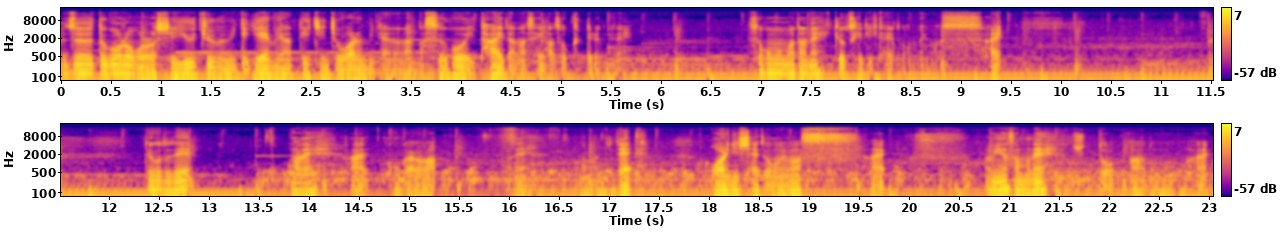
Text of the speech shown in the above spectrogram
ずっとゴロゴロして YouTube 見てゲームやって一日終わるみたいななんかすごい怠惰な生活を送ってるんでね。そこもまたね、気をつけていきたいと思います。はい。ということで、まあね、はい、今回は、まあね、こんな感じで終わりにしたいと思います。はい。まあ、皆さんもね、ちょっと、あのはい。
